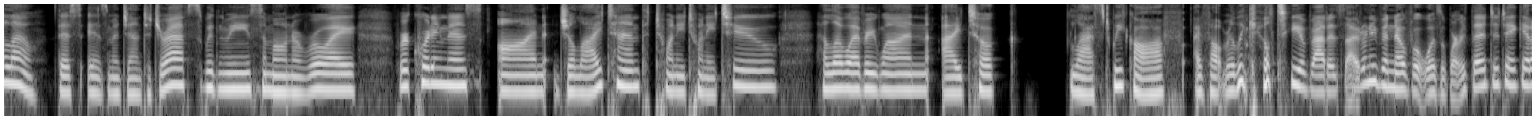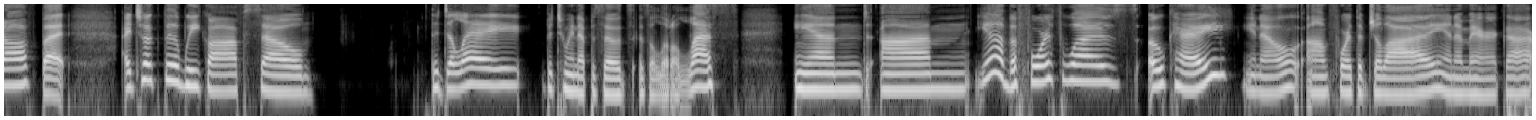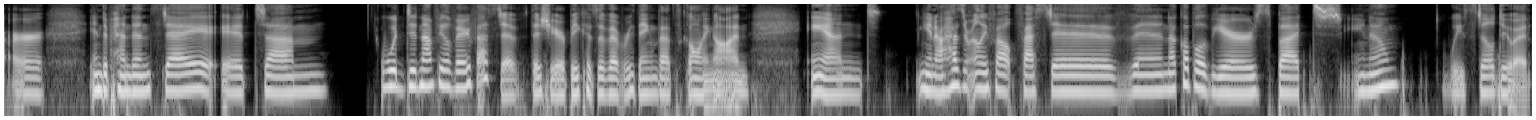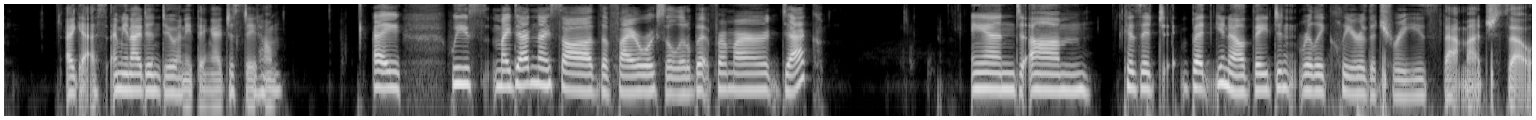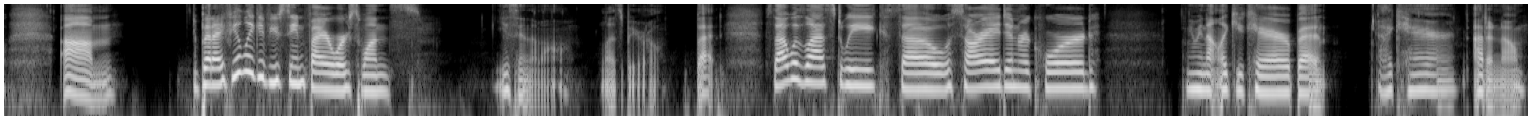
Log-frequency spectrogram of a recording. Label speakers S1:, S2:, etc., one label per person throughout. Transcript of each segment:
S1: Hello, this is Magenta Giraffes with me, Simona Roy, recording this on July 10th, 2022. Hello, everyone. I took last week off. I felt really guilty about it, so I don't even know if it was worth it to take it off, but I took the week off, so the delay between episodes is a little less. And um, yeah, the fourth was okay. You know, um, Fourth of July in America or Independence Day. It um, would did not feel very festive this year because of everything that's going on, and you know hasn't really felt festive in a couple of years. But you know, we still do it. I guess. I mean, I didn't do anything. I just stayed home. I we my dad and I saw the fireworks a little bit from our deck. And um cuz it but you know, they didn't really clear the trees that much. So um but I feel like if you've seen fireworks once, you've seen them all. Let's be real. But so that was last week. So sorry I didn't record. I mean, not like you care, but I care. I don't know.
